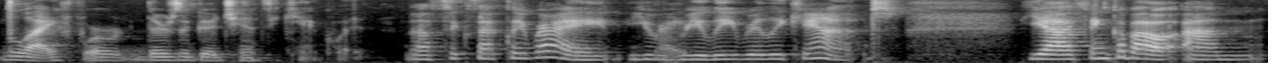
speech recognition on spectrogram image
life where there's a good chance you can't quit That's exactly right. You really, really can't. Yeah, I think about um,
